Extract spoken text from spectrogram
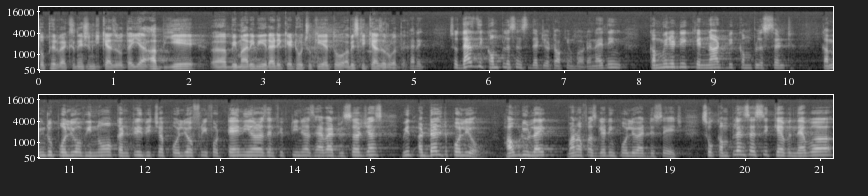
तो फिर वैक्सीनेशन की क्या जरूरत है या अब ये अ, बीमारी भी इरेडिकेट हो चुकी है तो अब इसकी क्या जरूरत है Correct. So that's the complacency that you're talking about. And I think community cannot be complacent. Coming to polio, we know countries which are polio free for 10 years and 15 years have had resurgence with adult polio. How would you like one of us getting polio at this age? So complacency can never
